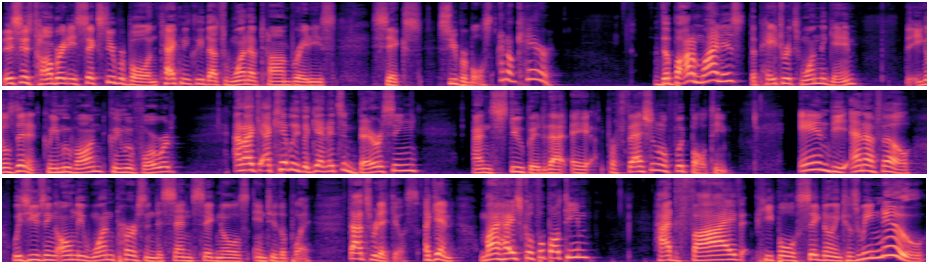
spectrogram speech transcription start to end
this is Tom Brady's sixth Super Bowl, and technically that's one of Tom Brady's six Super Bowls. I don't care. The bottom line is the Patriots won the game. The Eagles didn't. Can we move on? Can we move forward? And I, I can't believe, again, it's embarrassing and stupid that a professional football team and the NFL was using only one person to send signals into the play. That's ridiculous. Again, my high school football team had five people signaling because we knew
